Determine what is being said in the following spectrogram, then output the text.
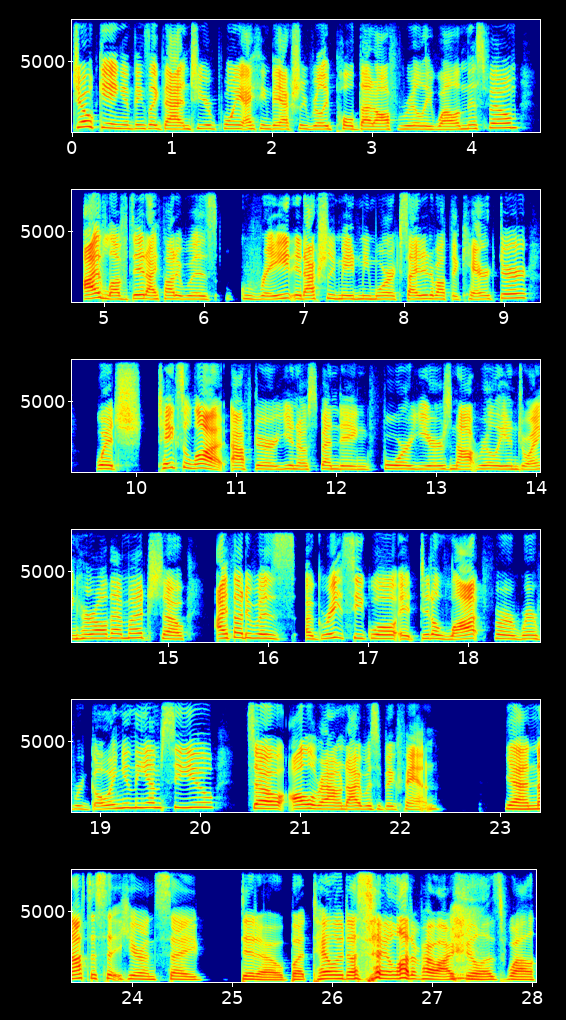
joking and things like that. And to your point, I think they actually really pulled that off really well in this film. I loved it. I thought it was great. It actually made me more excited about the character, which takes a lot after, you know, spending four years not really enjoying her all that much. So I thought it was a great sequel. It did a lot for where we're going in the MCU. So all around, I was a big fan. Yeah, not to sit here and say ditto, but Taylor does say a lot of how I feel as well.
